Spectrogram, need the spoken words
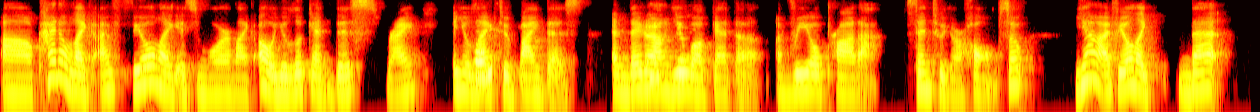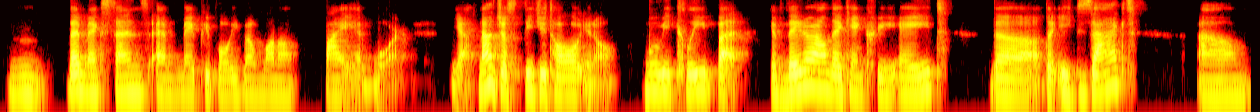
Uh, kind of like I feel like it's more like oh you look at this right and you like to buy this and later on you will get a, a real product sent to your home. So yeah, I feel like that mm, that makes sense and make people even want to buy it more yeah, not just digital, you know, movie clip, but if later on they can create the the exact um,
